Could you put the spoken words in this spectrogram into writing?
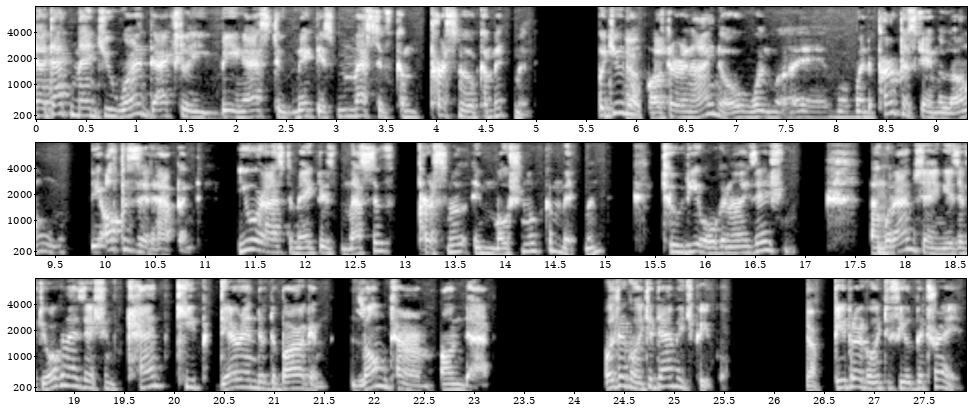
Now, that meant you weren't actually being asked to make this massive com- personal commitment. But you know, yeah. Walter, and I know when, uh, when the purpose came along, the opposite happened. You were asked to make this massive personal, emotional commitment to the organization. And what I'm saying is, if the organization can't keep their end of the bargain long term on that, well, they're going to damage people. Yeah. People are going to feel betrayed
